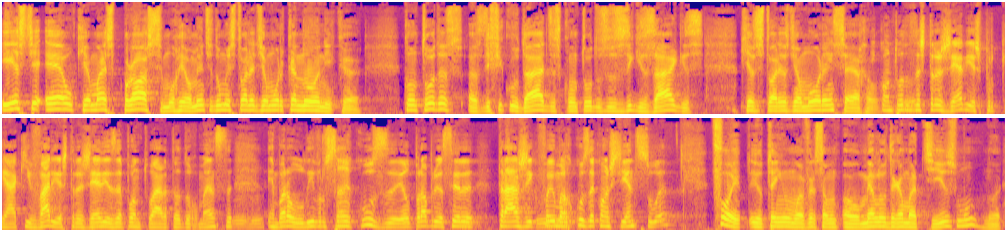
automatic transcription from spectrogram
este é o que é mais próximo realmente de uma história de amor canônica. com todas as dificuldades, com todos os zigue-zagues que as histórias de amor encerram. Com todas as tragédias, porque há aqui várias tragédias a pontuar todo o romance, uhum. embora o livro se recuse ele próprio a ser trágico, foi uma recusa consciente sua? Foi. Eu tenho uma versão ao melodramatismo, é?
